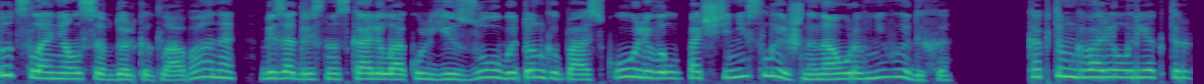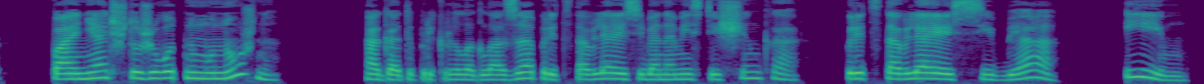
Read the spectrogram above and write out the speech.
Тут слонялся вдоль котлована, безадресно скалил акульи зубы, тонко поскуливал, почти неслышно, на уровне выдоха. Как там говорил ректор, понять, что животному нужно? Агата прикрыла глаза, представляя себя на месте щенка, представляя себя им.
